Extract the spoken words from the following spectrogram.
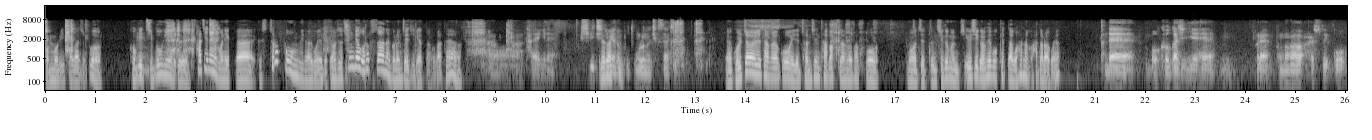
건물이 있어가지고 거기 음. 지붕이 그 사진을 보니까 그 스티로폼이라고 해야 될까 그래서 충격을 흡수하는 그런 재질이었던 것 같아요. 아 다행이네. 12층이면은 보통으로는 직사지. 예, 골절상하고 이제 전신 타박상을 받고 뭐 어쨌든 지금은 의식을 회복했다고 하나 하더라고요. 근데 뭐 그것까지 이해해. 음, 그래 폭로할 수도 있고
